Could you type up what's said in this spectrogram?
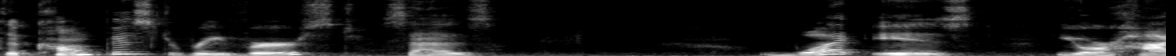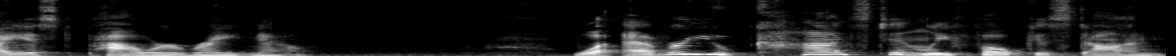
The compass reversed says, what is your highest power right now? Whatever you constantly focused on,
